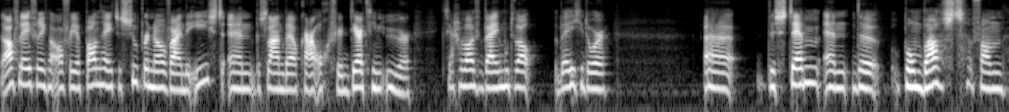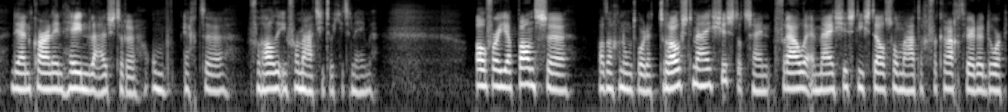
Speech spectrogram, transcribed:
De afleveringen over Japan heten Supernova in the East en beslaan bij elkaar ongeveer 13 uur. Ik zeg er wel even bij, je moet wel een beetje door uh, de stem en de bombast van Dan Carlin heen luisteren. Om echt uh, vooral de informatie tot je te nemen. Over Japanse, wat dan genoemd worden, troostmeisjes. Dat zijn vrouwen en meisjes die stelselmatig verkracht werden door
